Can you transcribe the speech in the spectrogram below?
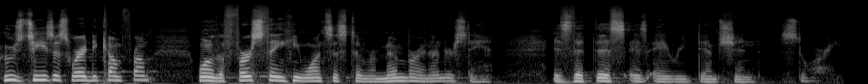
Who's Jesus? Where did he come from? One of the first things he wants us to remember and understand is that this is a redemption story.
